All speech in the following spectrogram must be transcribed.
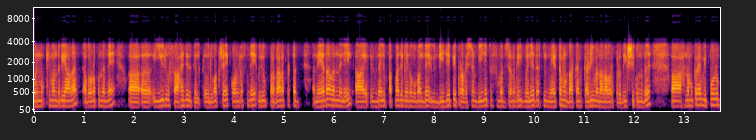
മുൻ മുഖ്യമന്ത്രിയാണ്. അതോടൊപ്പം തന്നെ ഈ ഒരു സാഹചര്യത്തിൽ ഒരുപക്ഷെ കോൺഗ്രസിന്റെ ഒരു പ്രധാനപ്പെട്ട നേതാവ് എന്ന നിലയിൽ എന്തായാലും പത്മജ വേണുഗോപാലിന്റെ ബി ജെ പി പ്രവേശനം ബി ജെ പി സംബന്ധിച്ചാണെങ്കിൽ വലിയ തരത്തിൽ നേട്ടമുണ്ടാക്കാൻ കഴിയുമെന്നാണ് അവർ പ്രതീക്ഷിക്കുന്നത്. നമുക്കറിയാം ഇപ്പോഴും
